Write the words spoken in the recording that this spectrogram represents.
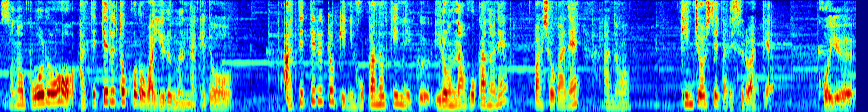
そのボールを当ててるところは緩むんだけど、当ててる時に他の筋肉、いろんな他のね、場所がね、あの、緊張してたりするわけ。こういう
